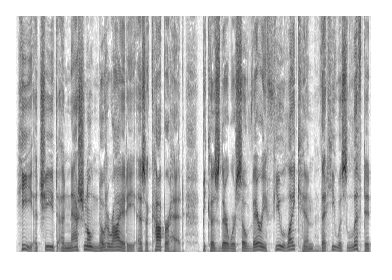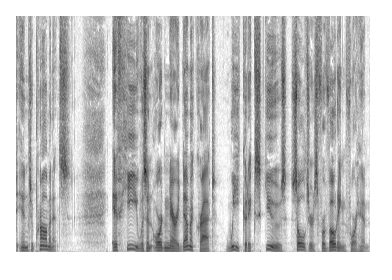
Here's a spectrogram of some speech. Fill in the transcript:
He achieved a national notoriety as a copperhead because there were so very few like him that he was lifted into prominence. If he was an ordinary Democrat, we could excuse soldiers for voting for him,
